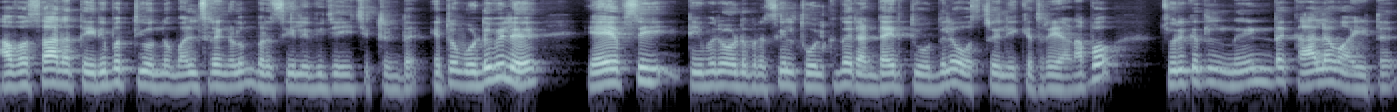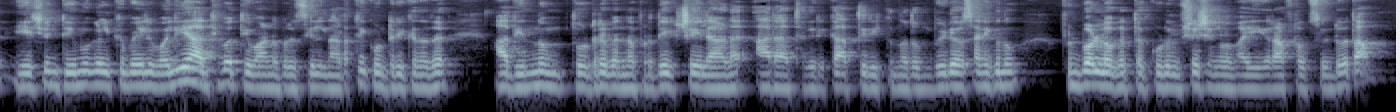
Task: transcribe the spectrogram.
അവസാനത്തെ ഇരുപത്തിയൊന്ന് മത്സരങ്ങളും ബ്രസീൽ വിജയിച്ചിട്ടുണ്ട്. ഏറ്റവും ഒടുവിൽ എ എഫ് സി ടീമിനോട് ബ്രസീൽ തോൽക്കുന്നത് രണ്ടായിരത്തി ഒന്നിൽ ഓസ്ട്രേലിയക്കെതിരെയാണ്. അപ്പോൾ ചുരുക്കത്തിൽ നീണ്ട കാലമായിട്ട് ഏഷ്യൻ ടീമുകൾക്ക് മേൽ വലിയ ആധിപത്യമാണ് ബ്രസീൽ നടത്തിക്കൊണ്ടിരിക്കുന്നത്. അതിന്നും തുടരുമെന്ന പ്രതീക്ഷയിലാണ് ആരാധകർ കാത്തിരിക്കുന്നതും. വീഡിയോ അവസാനിക്കുന്നു. ഫുട്ബോൾ ലോകത്തെ കൂടുതൽ വിശേഷങ്ങളുമായി റാഫ്റ്റോക്സ് കൊണ്ടുവെത്താം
